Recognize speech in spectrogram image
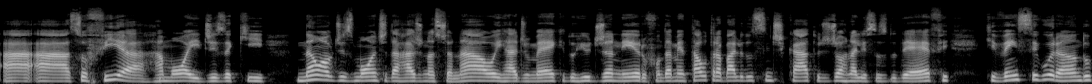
A, a Sofia Ramoy diz aqui não ao desmonte da Rádio Nacional e Rádio MEC do Rio de Janeiro. Fundamental o trabalho do Sindicato de Jornalistas do DF, que vem segurando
